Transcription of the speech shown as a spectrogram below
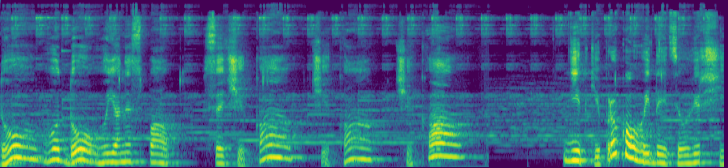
Довго-довго я не спав, все чекав, чекав, чекав. Дітки, про кого йдеться у вірші?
